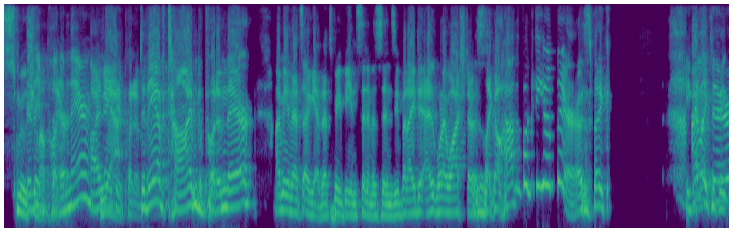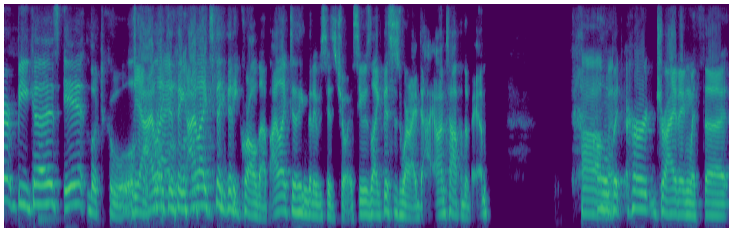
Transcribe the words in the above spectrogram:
smoosh Did him they up put there? him there? I think Yeah. they put him. Did they have time to put him there? I mean, that's again, that's me being cinema sinsy. But I did I, when I watched, it, I was like, oh, how the fuck did he get up there? I was like, He I like up to think- there because it looked cool. yeah, I like to think, I like to think that he crawled up. I like to think that it was his choice. He was like, this is where I die on top of the van. Um, oh, but her driving with the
